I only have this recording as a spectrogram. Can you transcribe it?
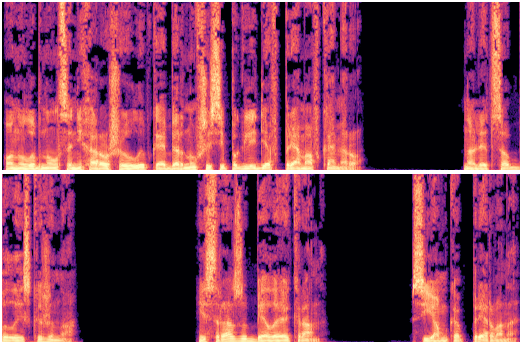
Он улыбнулся нехорошей улыбкой, обернувшись и поглядев прямо в камеру. Но лицо было искажено. И сразу белый экран. Съемка прервана.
